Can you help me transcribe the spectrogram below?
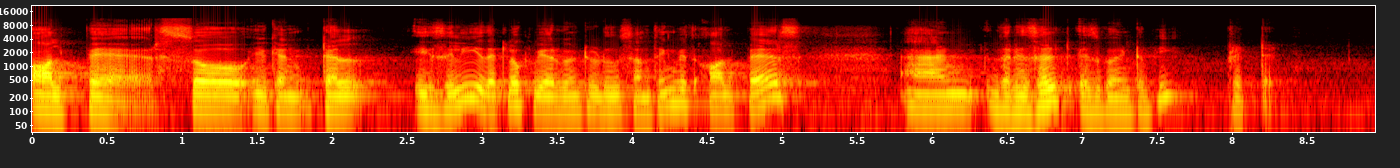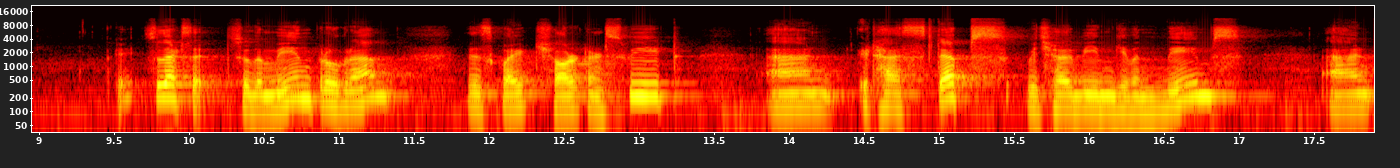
all pairs. So you can tell easily that look we are going to do something with all pairs and the result is going to be printed. Okay. So that is it. So the main program is quite short and sweet and it has steps which have been given names and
